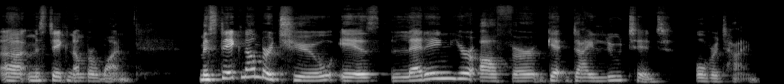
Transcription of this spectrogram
uh, mistake number one. Mistake number two is letting your offer get diluted over time.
